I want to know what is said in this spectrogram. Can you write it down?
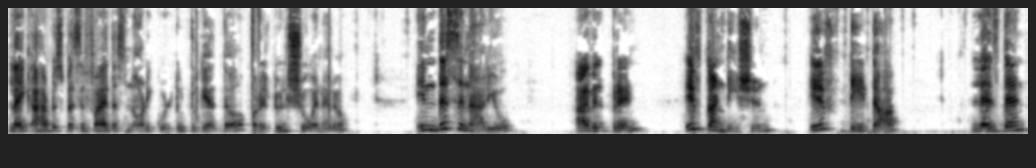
like I have to specify this not equal to together or it will show an error. In this scenario, I will print if condition if data less than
